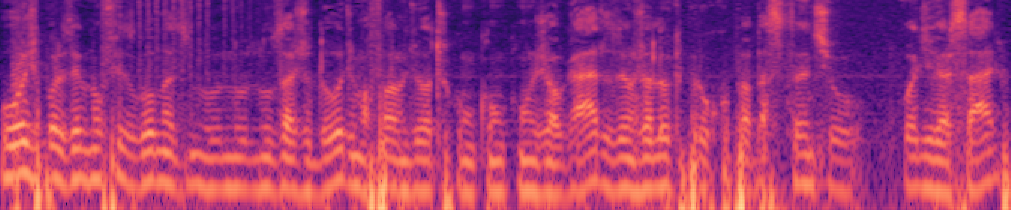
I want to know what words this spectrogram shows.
Hoje, por exemplo, não fez gol, mas no, no, nos ajudou de uma forma ou de outra com, com, com jogadas. É um jogador que preocupa bastante o, o adversário.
